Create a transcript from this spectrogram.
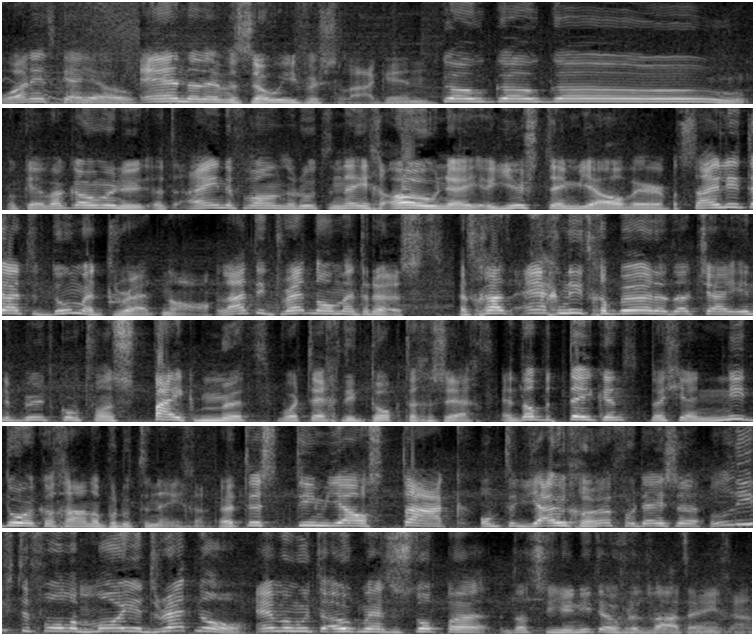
One hit KO. En dan hebben we Zoe verslagen. Go, go, go. Oké, waar komen we nu? Het einde van route 9. Oh nee, hier stem je alweer. Wat staan jullie daar te doen met Dreadnought? Laat die Dreadnought met rust. Het gaat echt niet gebeuren dat jij in de buurt komt van Spike Mud, wordt tegen die dokter gezegd. En dat betekent dat jij niet door kan gaan op route 9. Het is Team Jaals taak om te juichen voor deze liefdevolle mooie Dreadnought. En we moeten ook mensen stoppen dat ze hier niet over het water heen gaan.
